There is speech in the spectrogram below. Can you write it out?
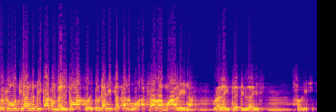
Terus kemudian ketika kembali ke makhluk itu tidak nibatkan Allah. Assalamu alaikum wa ala ibadillahis sholihin.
